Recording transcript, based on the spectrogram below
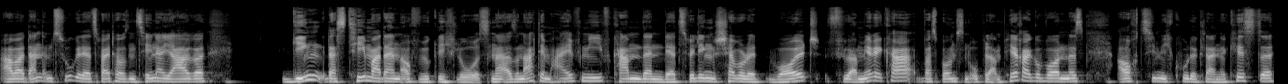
Aber dann im Zuge der 2010er Jahre ging das Thema dann auch wirklich los. Ne? Also nach dem IVME kam dann der Zwilling Chevrolet Volt für Amerika, was bei uns ein Opel Ampera geworden ist. Auch ziemlich coole kleine Kiste.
